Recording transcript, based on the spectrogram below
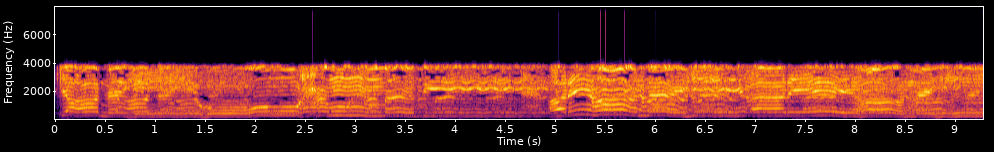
کیا نہیں ہوں محمدی؟ ارے ہاں نہیں، ارے ہاں نہیں۔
